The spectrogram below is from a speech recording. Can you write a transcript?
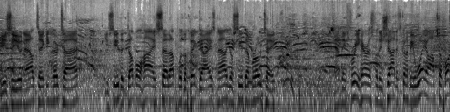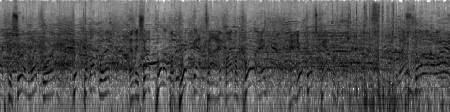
VCU now taking their time. You see the double high set up with the big guys. Now you'll see them rotate. And they free Harris for the shot. It's going to be way off the mark. Kasurin went for it. Couldn't come up with it. And the shot pulled up a brick time by McCoy. And here comes Cameron. That's stolen away.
